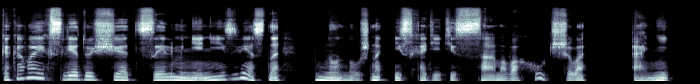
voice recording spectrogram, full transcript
Какова их следующая цель, мне неизвестно, но нужно исходить из самого худшего. Они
